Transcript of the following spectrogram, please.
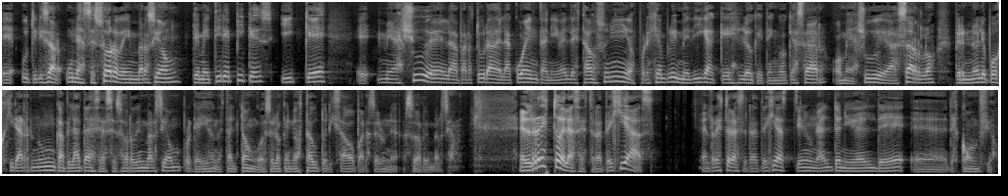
eh, utilizar un asesor de inversión que me tire piques y que eh, me ayude en la apertura de la cuenta a nivel de Estados Unidos, por ejemplo, y me diga qué es lo que tengo que hacer o me ayude a hacerlo, pero no le puedo girar nunca plata a ese asesor de inversión porque ahí es donde está el tongo, eso es lo que no está autorizado para ser un asesor de inversión. El resto de las estrategias el resto de las estrategias tienen un alto nivel de eh, desconfio,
